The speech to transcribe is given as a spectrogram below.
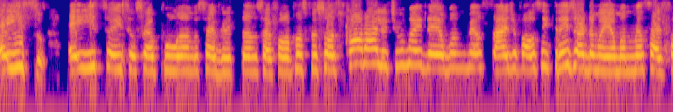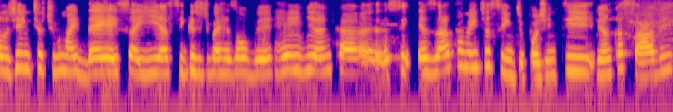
é isso, é isso, é isso. Eu saio pulando, saio gritando, saio falando para as pessoas, caralho, eu tive uma ideia, eu mando mensagem, eu falo assim, três horas da manhã, eu mando mensagem, eu falo, gente, eu tive uma ideia, é isso aí, é assim que a gente vai resolver. Hey, Bianca, assim, exatamente assim, tipo, a gente, Bianca sabe,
